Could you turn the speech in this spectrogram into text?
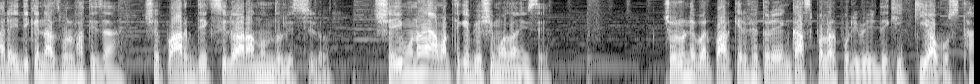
আর এইদিকে নাজমুল ভাতিজা, সে পার্ক দেখছিল আর আনন্দ লিখছিল। সেই মনে হয় আমার থেকে বেশি মজা নিছে চলুন এবার পার্কের ভেতরে গাছপালার পরিবেশ দেখি কি অবস্থা।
